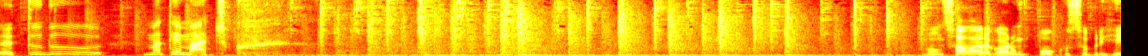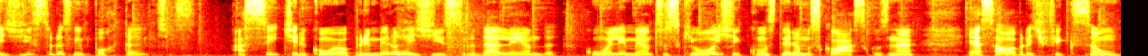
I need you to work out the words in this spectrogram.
é tudo matemático. Vamos falar agora um pouco sobre registros importantes. A Citiricon é o primeiro registro da lenda com elementos que hoje consideramos clássicos, né? Essa obra de ficção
